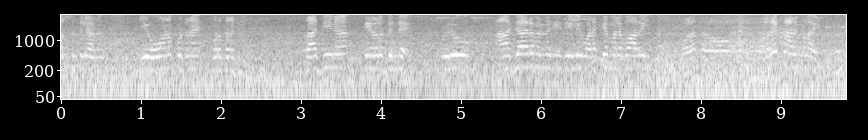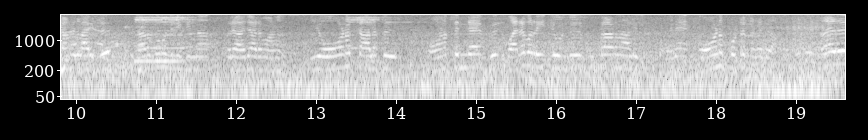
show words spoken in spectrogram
വർഷത്തിലാണ് ഈ ഓണപ്പൊട്ടനെ പുറത്തിറക്കുന്നത്. പ്രാചീന കേരളത്തിന്റെ ഒരു ആചാരം എന്ന രീതിയിൽ വടക്കേ മലബാറിൽ വളരെ കാലങ്ങളായിട്ട് നൂറ്റാണ്ടുകളായിട്ട് നടന്നുകൊണ്ടിരിക്കുന്ന ഒരു ആചാരമാണ് ഈ ഓണക്കാലത്ത് ഓണത്തിന്റെ വരവറിയിച്ചുകൊണ്ട് ഉത്രാടനാളിൽ അങ്ങനെ ഓണപ്പൊട്ടൻ ഇറങ്ങുക. അതായത്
